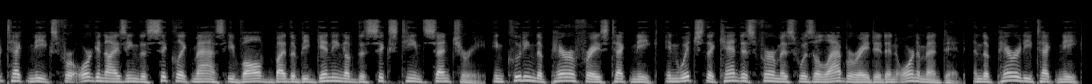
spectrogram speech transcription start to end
techniques for organizing the cyclic mass evolved by the beginning of the 16th century, including the paraphrase technique, in which the cantus firmus was elaborated and ornamented, and the parody technique,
